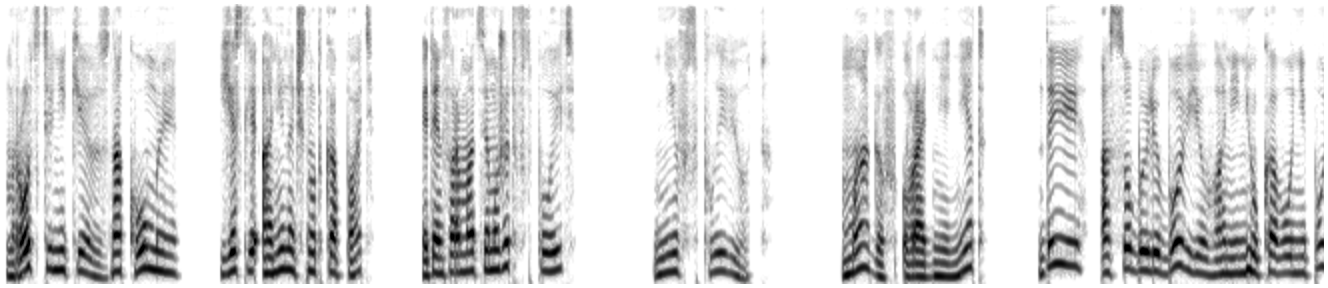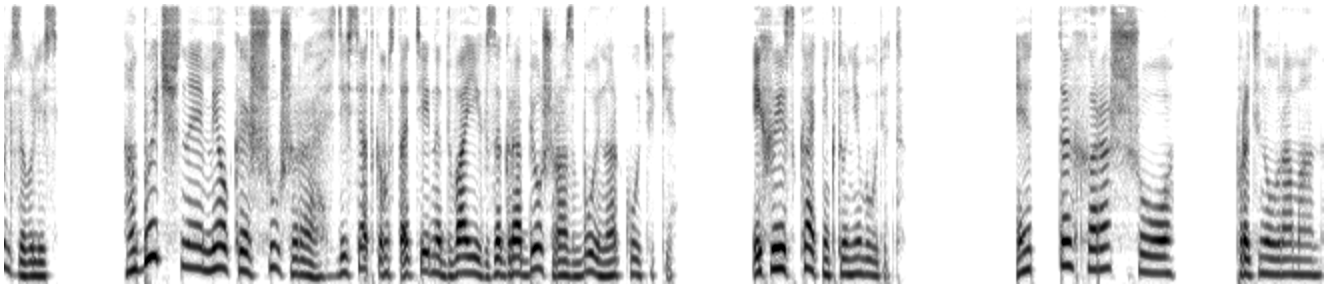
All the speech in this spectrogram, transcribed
Родственники, знакомые, если они начнут копать, эта информация может всплыть. Не всплывет. Магов в родне нет, да и особой любовью они ни у кого не пользовались. Обычная мелкая шушера с десятком статей на двоих за грабеж, разбой, наркотики. Их и искать никто не будет. «Это хорошо», — протянул Роман.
